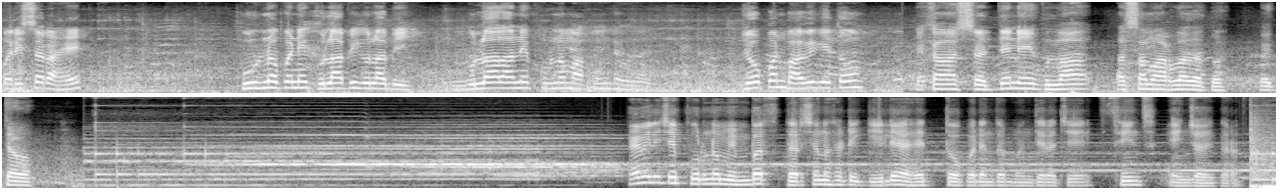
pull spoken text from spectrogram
परिसर आहे. पूर्णपणे गुलाबी गुलाबी. गुलालाने पूर्ण माखून ठेवला जो पण भाविक येतो एका श्रद्धेने गुलाल असा मारला जातो त्याच्यावर. फॅमिलीचे पूर्ण मेंबर्स दर्शनासाठी गेले आहेत तोपर्यंत मंदिराचे सीन्स एन्जॉय करा.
